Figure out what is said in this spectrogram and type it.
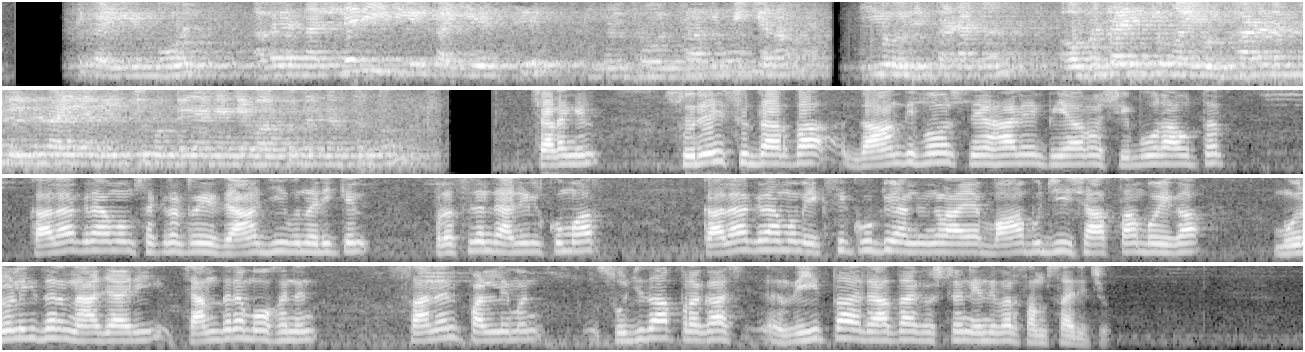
കഴിയുമ്പോൾ അവരെ നല്ല രീതിയിൽ കൈയടിച്ച് നിങ്ങൾ പ്രോത്സാഹിപ്പിക്കണം. ഈ ഒരു ചടങ്ങ് ഔപചാരികമായി ഉദ്ഘാടനം ചെയ്തതായി അറിയിച്ചുകൊണ്ട് ഞാൻ എന്റെ വാക്കുകൾ നിർത്തുന്നു. ചടങ്ങിൽ Suresh Siddhartha Gandhibhavan Snehalayam P R O Shibu Rawther Kalagramam secretary Rajeev Narikkal president Anilkumar Kalagramam executive അംഗങ്ങളായ ബാബുജി ശാസ്താംബോയിക മുരളീധരൻ ആചാരി ചന്ദ്രമോഹനൻ സനൽ പള്ളിമൻ സുജിത പ്രകാശ് റീത്ത രാധാകൃഷ്ണൻ എന്നിവർ സംസാരിച്ചു.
